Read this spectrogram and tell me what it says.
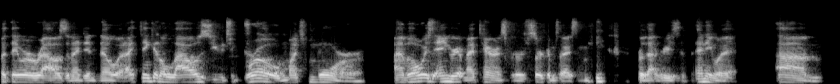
but they were aroused and I didn't know it. I think it allows you to grow much more. I was always angry at my parents for circumcising me for that reason. Anyway, um,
